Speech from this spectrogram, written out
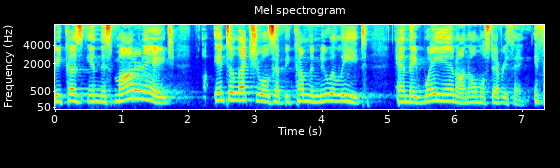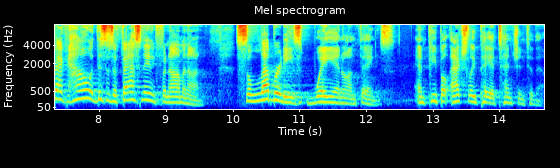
because in this modern age, intellectuals have become the new elite and they weigh in on almost everything. In fact, how this is a fascinating phenomenon. Celebrities weigh in on things and people actually pay attention to them.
